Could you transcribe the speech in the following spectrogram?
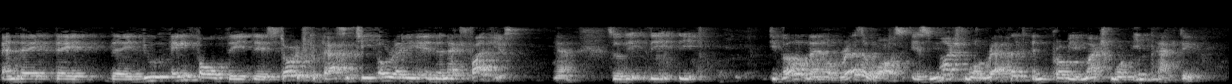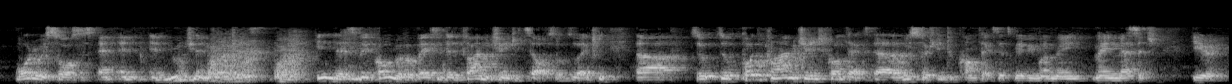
and they, they, they do eightfold the, the storage capacity already in the next five years. Yeah? So the, the, the development of reservoirs is much more rapid and probably much more impacting water resources and, and, and nutrient budgets in this Mekong River basin than climate change itself. So, so actually, uh, so, so put climate change context, uh, research into context. That's maybe my main, main message here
